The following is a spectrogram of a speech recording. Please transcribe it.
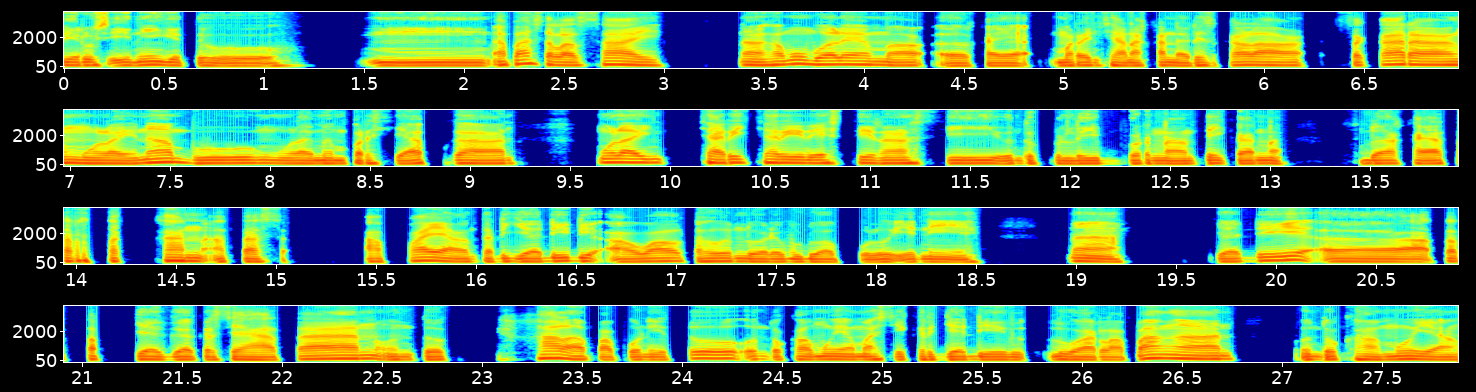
virus ini gitu, mmm, apa, selesai. Nah kamu boleh eee, kayak merencanakan dari sekala sekarang, mulai nabung, mulai mempersiapkan, mulai cari-cari destinasi untuk berlibur nanti karena sudah kayak tertekan atas apa yang terjadi di awal tahun 2020 ini. Nah, jadi, eee, tetap jaga kesehatan untuk hal apa pun itu, untuk kamu yang masih kerja di luar lapangan, untuk kamu yang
